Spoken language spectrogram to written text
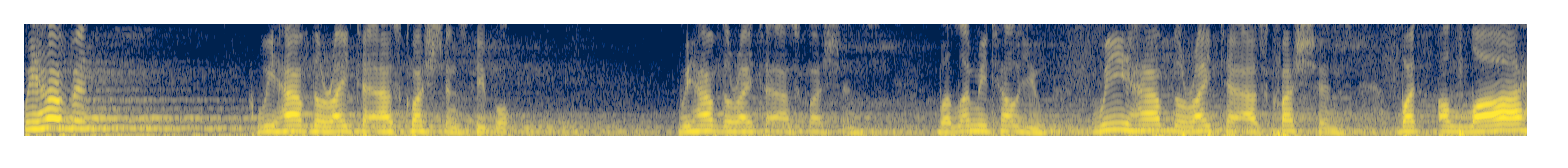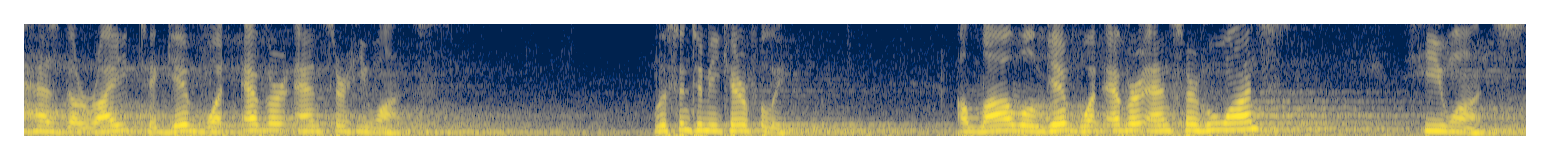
We have been. We have the right to ask questions, people. We have the right to ask questions. But let me tell you, we have the right to ask questions, but Allah has the right to give whatever answer He wants. Listen to me carefully. Allah will give whatever answer who wants? He wants.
